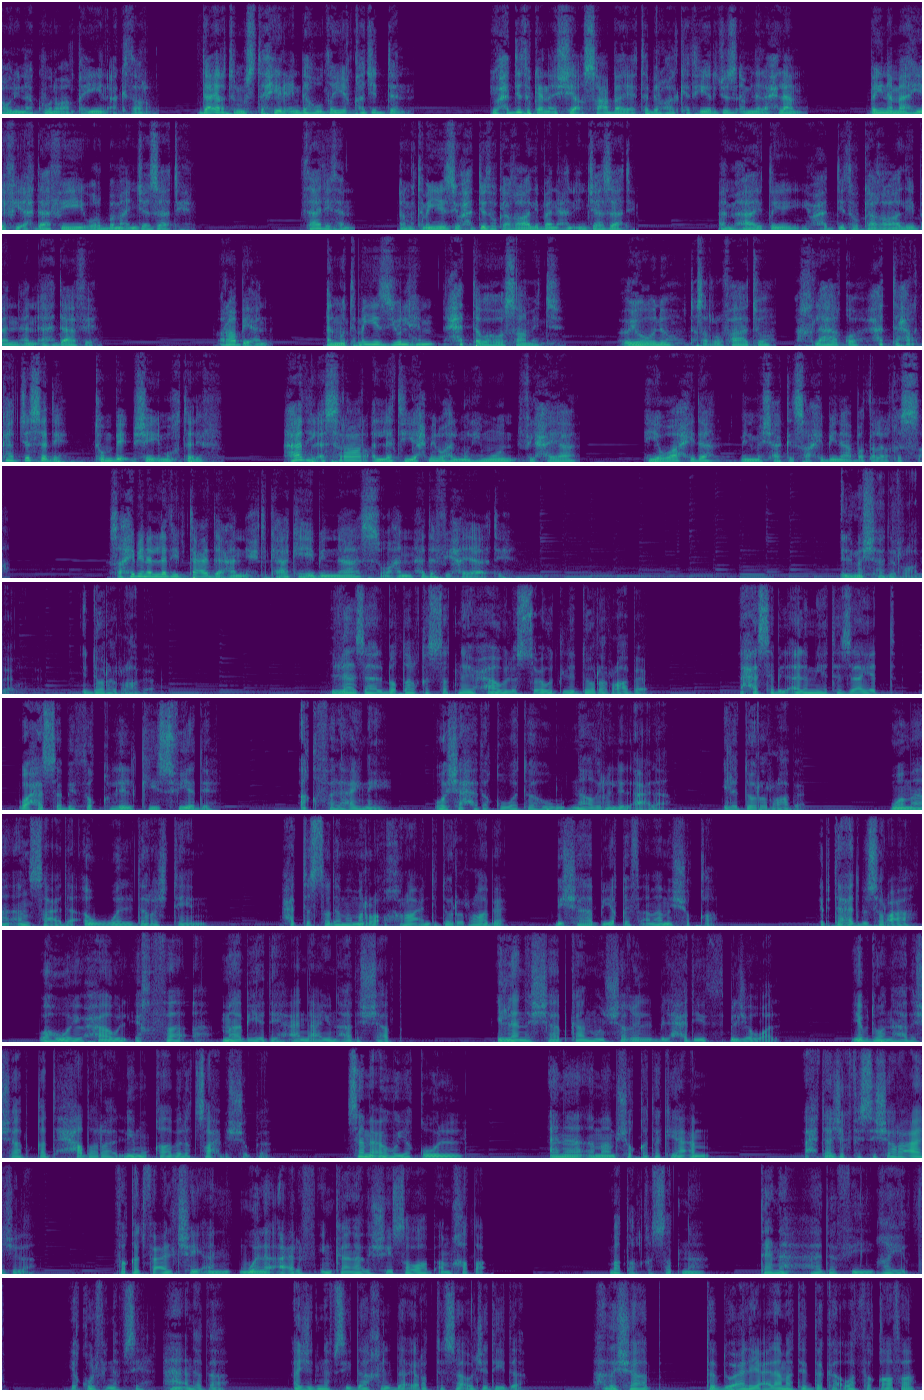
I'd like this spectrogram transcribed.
أو لنكون واقعيين أكثر دائرة المستحيل عنده ضيقة جدا. يحدثك عن أشياء صعبة يعتبرها الكثير جزءا من الأحلام بينما هي في أهدافه وربما إنجازاته. ثالثا المتميز يحدثك غالبا عن إنجازاته. المهايطي يحدثك غالبا عن أهدافه. رابعا المتميز يلهم حتى وهو صامت. عيونه تصرفاته أخلاقه حتى حركات جسده تنبئ بشيء مختلف. هذه الأسرار التي يحملها الملهمون في الحياة هي واحدة من مشاكل صاحبنا بطل القصة. صاحبنا الذي ابتعد عن احتكاكه بالناس وعن هدف حياته. المشهد الرابع. الدور الرابع. لا زال بطل قصتنا يحاول الصعود للدور الرابع. أحس بالألم يتزايد وأحس بثقل الكيس في يده. أقفل عينيه وشحذ قوته ناظرا للأعلى إلى الدور الرابع. وما أن صعد أول درجتين. حتى اصطدم مرة أخرى عند الدور الرابع بشاب يقف أمام الشقة. ابتعد بسرعة وهو يحاول إخفاء ما بيده عن أعين هذا الشاب إلا أن الشاب كان منشغل بالحديث بالجوال. يبدو أن هذا الشاب قد حضر لمقابلة صاحب الشقة. سمعه يقول أنا أمام شقتك يا عم. أحتاجك في استشارة عاجلة. فقد فعلت شيئا ولا أعرف إن كان هذا الشيء صواب أم خطأ. بطل قصتنا تنهد في غيظ. يقول في نفسه ها أنا ذا. أجد نفسي داخل دائرة تساؤل جديدة هذا شاب تبدو عليه علامات الذكاء والثقافة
